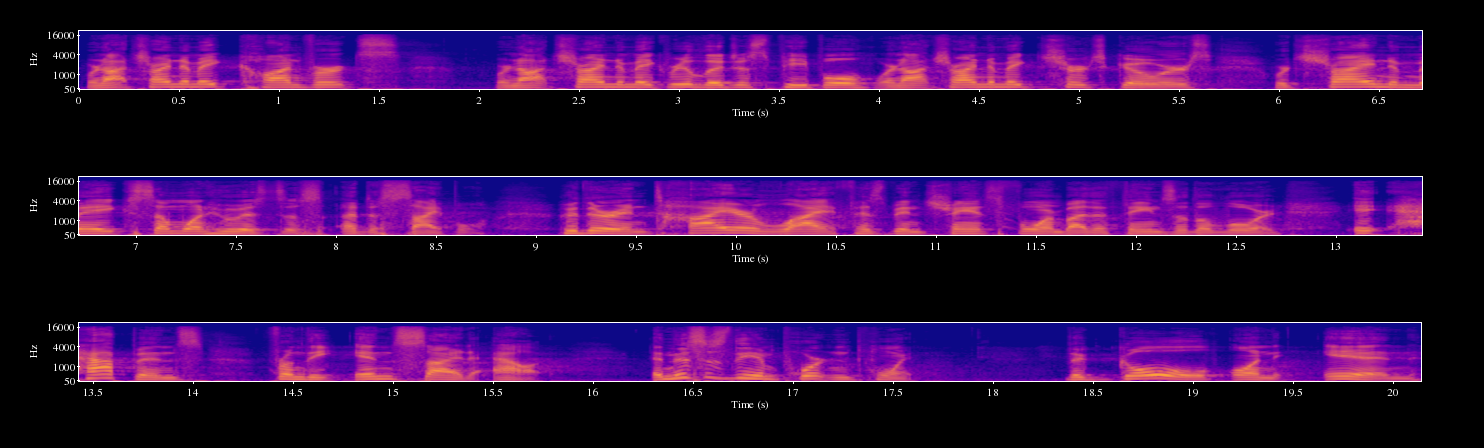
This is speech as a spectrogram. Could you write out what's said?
We're not trying to make converts. We're not trying to make religious people. We're not trying to make churchgoers. We're trying to make someone who is a disciple, who their entire life has been transformed by the things of the Lord. It happens from the inside out. And this is the important point. The goal on in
